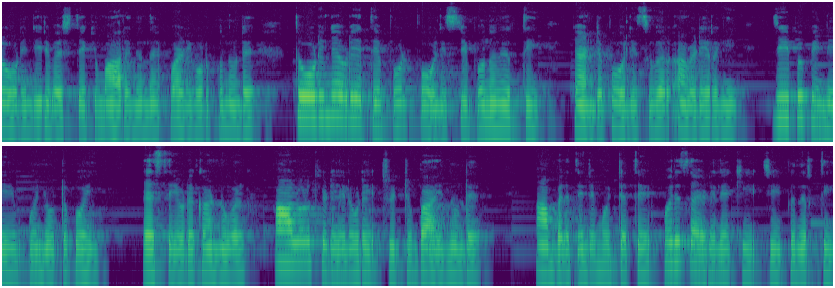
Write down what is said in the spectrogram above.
റോഡിന്റെ ഇരുവശത്തേക്ക് മാറി നിന്ന് വഴി കൊടുക്കുന്നുണ്ട്. തോടിന്റെ അവിടെ എത്തിയപ്പോൾ പോലീസ് ജീപ്പ് ഒന്ന് നിർത്തി. രണ്ട് പോലീസുകാർ അവിടെ ഇറങ്ങി. ജീപ്പ് പിന്നെയും മുന്നോട്ട് പോയി. എസ് ഐയുടെ കണ്ണുകൾ ആളുകൾക്കിടയിലൂടെ ചുറ്റും പായുന്നുണ്ട്. അമ്പലത്തിന്റെ മുറ്റത്ത് ഒരു സൈഡിലേക്ക് ജീപ്പ് നിർത്തി.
